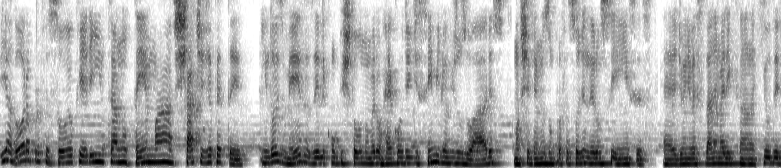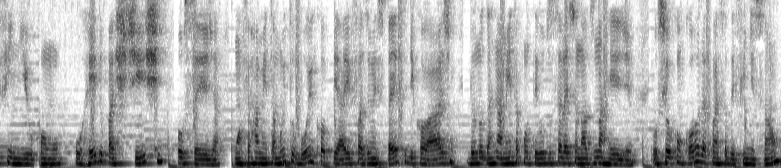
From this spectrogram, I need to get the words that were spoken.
E agora, professor, eu queria entrar no tema ChatGPT. Em dois meses, ele conquistou o número recorde de 100 milhões de usuários. Nós tivemos um professor de neurociências é, de uma universidade americana que o definiu como o rei do pastiche, ou seja, uma ferramenta muito boa em copiar e fazer uma espécie de colagem, dando ordenamento a conteúdos selecionados na rede. O senhor concorda com essa definição?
